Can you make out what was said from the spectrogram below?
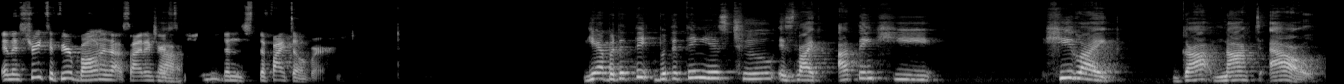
In the streets, if your bone is outside of your skin, then the fight's over. Yeah, but the thing, but the thing is too, is like I think he he like got knocked out,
